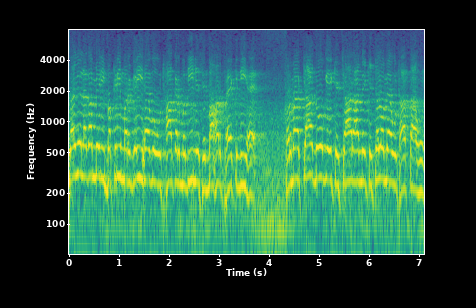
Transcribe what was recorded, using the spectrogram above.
कहने लगा, मेरी बकरी मर गई है, वो उठाकर मदीने से बाहर फेंक दी है। फरमाया, क्या दोगे कि चार आने के? चलो, मैं उठाता हूँ।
